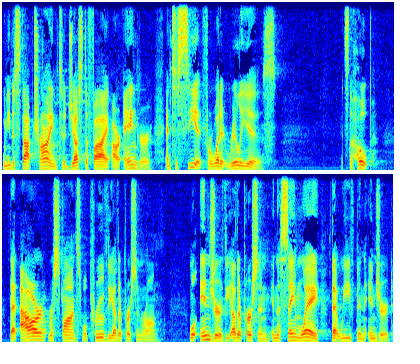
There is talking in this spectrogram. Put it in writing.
We need to stop trying to justify our anger and to see it for what it really is. It's the hope that our response will prove the other person wrong will injure the other person in the same way that we've been injured.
